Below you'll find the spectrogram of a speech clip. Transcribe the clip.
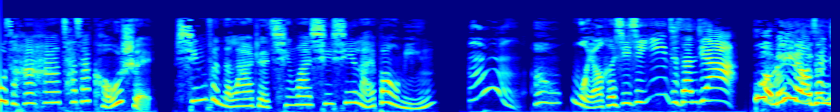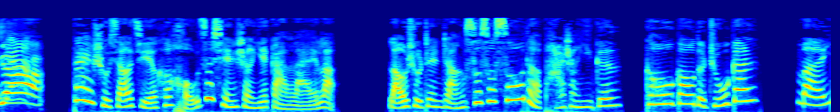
兔子哈哈擦擦口水，兴奋地拉着青蛙西西来报名。嗯，我要和西西一起参加。我们也要参加。袋鼠小姐和猴子先生也赶来了。老鼠镇长嗖嗖嗖的爬上一根高高的竹竿，满意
